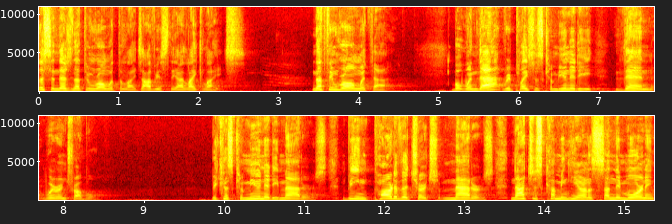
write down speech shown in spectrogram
Listen, there's nothing wrong with the lights. Obviously, I like lights. Nothing wrong with that. But when that replaces community, then we're in trouble. Because community matters. Being part of the church matters. Not just coming here on a Sunday morning,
